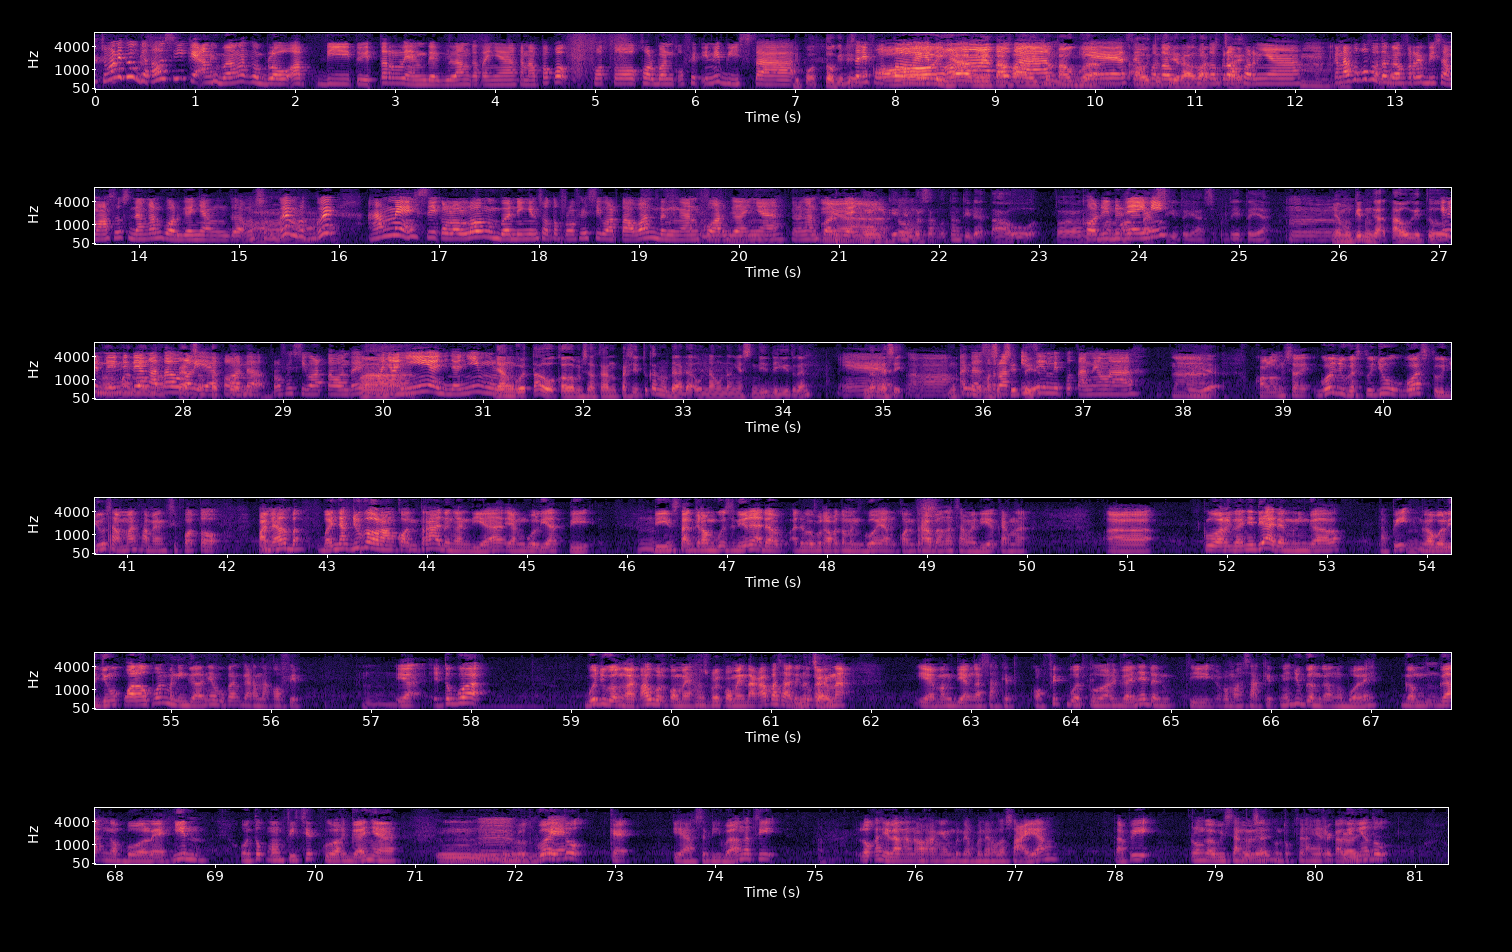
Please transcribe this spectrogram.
cuman itu gak tahu sih kayak aneh banget nge-blow up di Twitter yang dia bilang katanya kenapa kok foto korban covid ini bisa Dipoto gitu bisa ya. difoto Oh, gitu iya, Ah, berita tahu soal kan? itu tahu gua. yes Tahu yang itu foto viral banget, fotografernya Hmm. kenapa kok fotografernya bisa masuk sedangkan keluarganya enggak maksud gue Ah. menurut gue aneh sih kalau lo ngebandingin suatu profesi wartawan dengan keluarganya dengan keluarganya Iya. Mungkin itu yang bersangkutan tidak tahu eh, Kalau di dunia ini- gitu ya, seperti itu ya. Hmm. Ya mungkin nggak tahu gitu. mungkin di dunia ini dia nggak tahu pers kali ya kalau ada profesi wartawan tapi cuma Ah. nyanyi aja nyanyi mulu Yang gue tahu kalau misalkan pers itu kan udah ada undang-undangnya sendiri gitu kan? Yes, Bener nggak sih? heeh. Mungkin ada masuk surat situ ya? izin liputannya lah. nah Iya. kalau misalnya gue juga setuju gue setuju sama sama yang si foto padahal Hmm. ba- banyak juga orang kontra dengan dia yang gue lihat di Hmm. di Instagram gue sendiri ada ada beberapa temen gue yang kontra banget sama dia karena eh, keluarganya dia ada yang meninggal tapi Hmm. nggak boleh jenguk walaupun meninggalnya bukan karena covid Hmm. ya itu gue gue juga nggak tahu berkomen harus berkomentar apa saat Bener, itu coy. karena ya emang dia nggak sakit covid buat keluarganya dan di rumah sakitnya juga nggak ngeboleh nggak Hmm. nggak ngebolehin untuk memvisit keluarganya Hmm. Hmm. menurut gue oke. itu kayak ya sedih banget sih lo kehilangan orang yang benar-benar lo sayang tapi lo nggak bisa ngeliat untuk terakhir kalinya tuh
